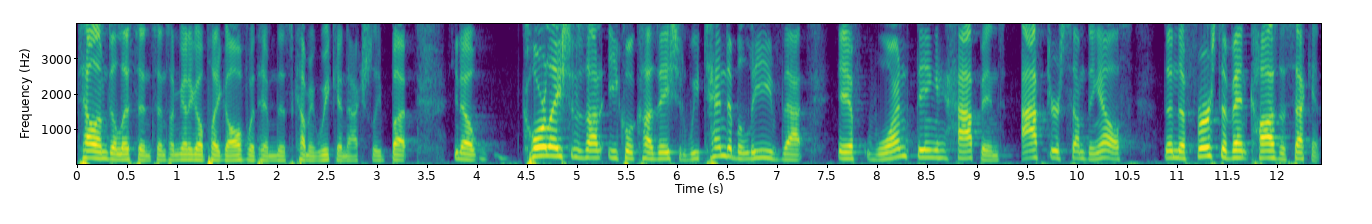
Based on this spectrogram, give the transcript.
tell him to listen since I'm gonna go play golf with him this coming weekend actually. But you know, correlation is not equal causation. We tend to believe that if one thing happens after something else, then the first event caused the second.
